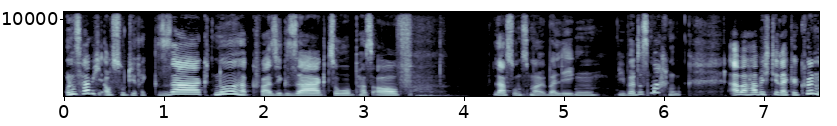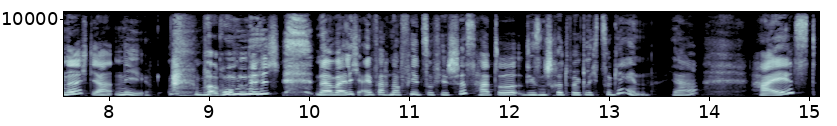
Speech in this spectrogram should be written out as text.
Und das habe ich auch so direkt gesagt, ne? Habe quasi gesagt, so, pass auf, lass uns mal überlegen, wie wir das machen. Aber habe ich direkt gekündigt? Ja, nee. Warum nicht? Na, weil ich einfach noch viel zu viel Schiss hatte, diesen Schritt wirklich zu gehen. Ja? Heißt,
